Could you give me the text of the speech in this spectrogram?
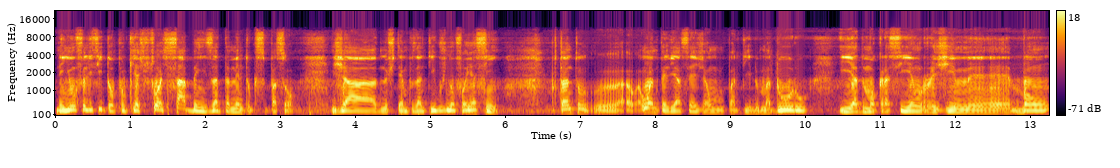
Nenhum felicitou, porque as pessoas sabem exatamente o que se passou. Já nos tempos antigos não foi assim. Portanto, o MPLA seja um partido maduro e a democracia é um regime bom,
